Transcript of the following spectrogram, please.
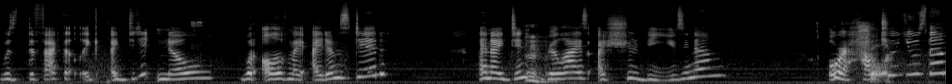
was the fact that like I didn't know what all of my items did, and I didn't Mhm. realize I should be using them, or how Sure. to use them.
